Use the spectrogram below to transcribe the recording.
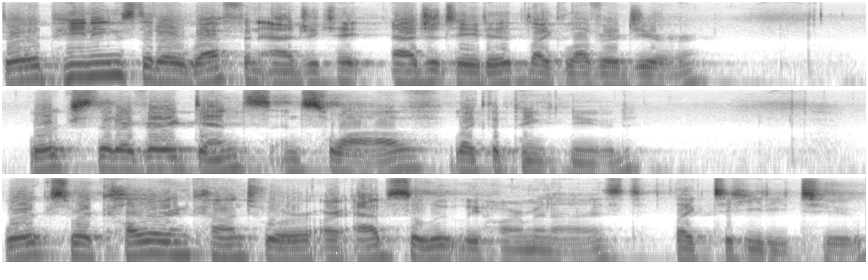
There are paintings that are rough and agitated, like La Verdure, works that are very dense and suave, like the Pink Nude, Works where color and contour are absolutely harmonized, like Tahiti 2,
